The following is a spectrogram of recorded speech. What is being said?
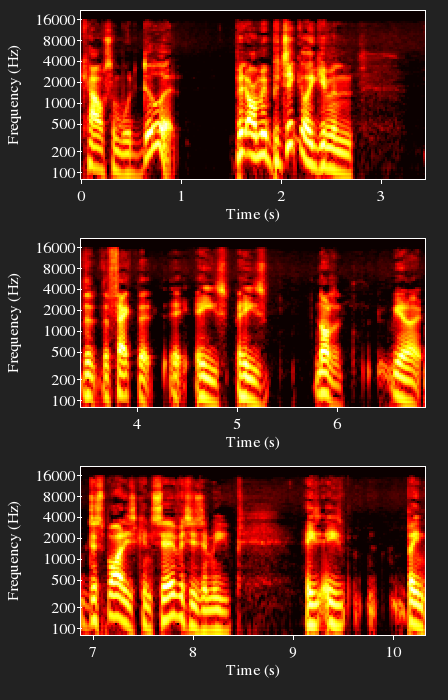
Carlson would do it. But I mean, particularly given the the fact that he's he's not a you know, despite his conservatism, he he he's been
